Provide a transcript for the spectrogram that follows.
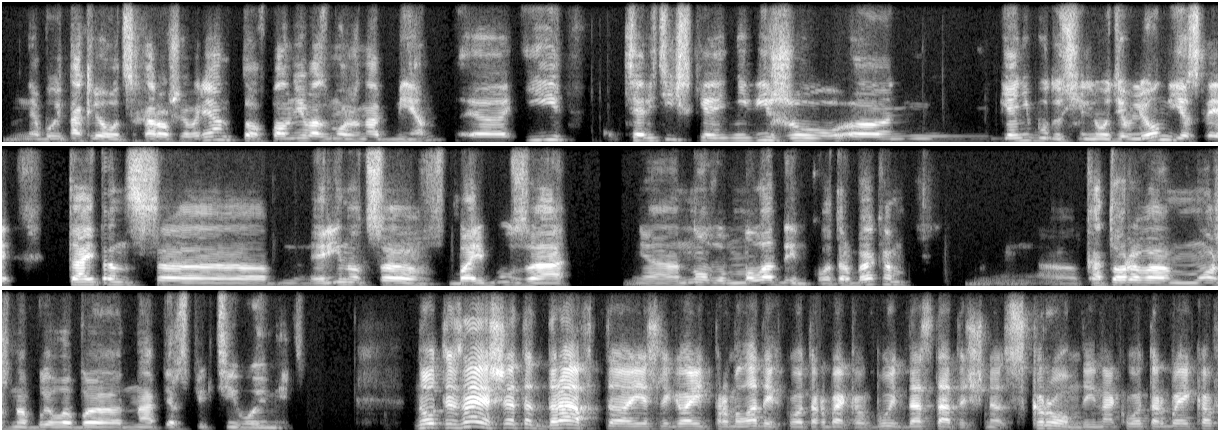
будет наклевываться хороший вариант, то вполне возможен обмен. Э, и теоретически я не вижу, я не буду сильно удивлен, если Тайтанс ринутся в борьбу за новым молодым квотербеком, которого можно было бы на перспективу иметь. Ну, ты знаешь, этот драфт, э, если говорить про молодых квотербеков, будет достаточно скромный на квотербеков.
